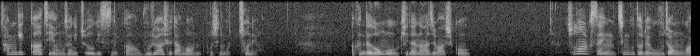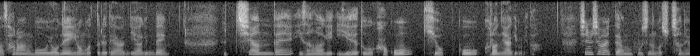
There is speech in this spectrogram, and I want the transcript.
3기까지 영상이 쭉 있으니까 무료하실 때 한번 보시는 거 추천해요. 아 근데 너무 기대는 하지 마시고 초등학생 친구들의 우정과 사랑, 뭐 연애 이런 것들에 대한 이야기인데 유치한데 이상하게 이해도 가고 귀엽고 그런 이야기입니다. 심심할 때 한번 보시는 거 추천해요.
